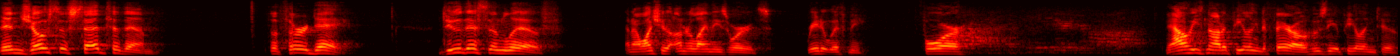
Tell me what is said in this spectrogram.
Then Joseph said to them, the third day, Do this and live. And I want you to underline these words. Read it with me. For now he's not appealing to Pharaoh. Who's he appealing to?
